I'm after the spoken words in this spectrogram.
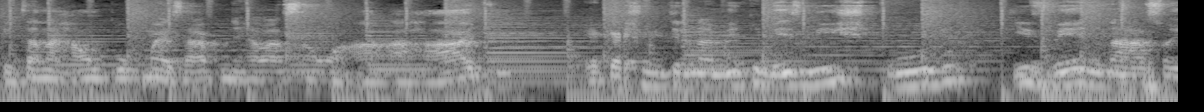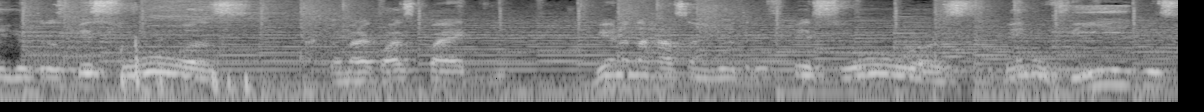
tentar narrar um pouco mais rápido em relação à rádio é questão de treinamento mesmo e estudo e vendo narrações de outras pessoas. A câmera quase vai aqui. Vendo narrações de outras pessoas, vendo vídeos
